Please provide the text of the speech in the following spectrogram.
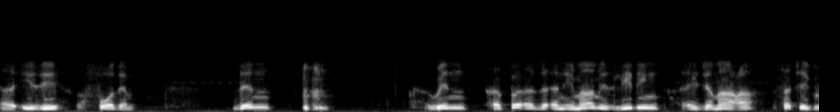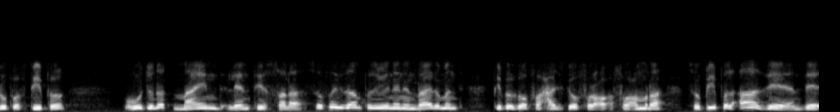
uh, easy for them. Then when a, an imam is leading a jama'ah, such a group of people who do not mind lengthy salah. So, for example, you're in an environment, people go for Hajj, go for, for Umrah, so people are there and, they,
